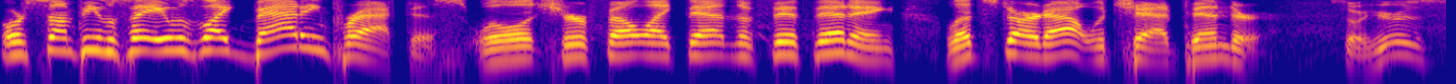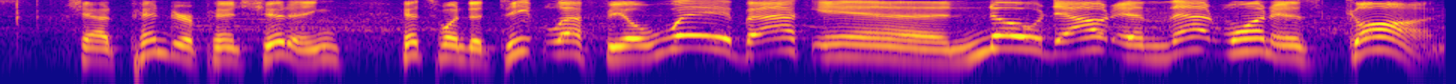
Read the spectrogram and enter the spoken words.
Or some people say it was like batting practice. Well, it sure felt like that in the fifth inning. Let's start out with Chad Pinder. So here's Chad Pinder pinch hitting. Hits one to deep left field, way back, and no doubt, and that one is gone.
